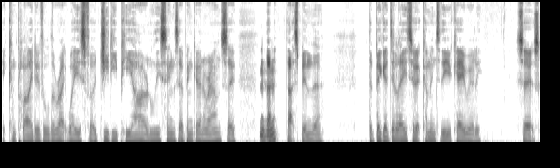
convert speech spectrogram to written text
it complied with all the right ways for GDPR and all these things that have been going around. So Mhm. that that's been the the bigger delay to it coming to the UK really. So it's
